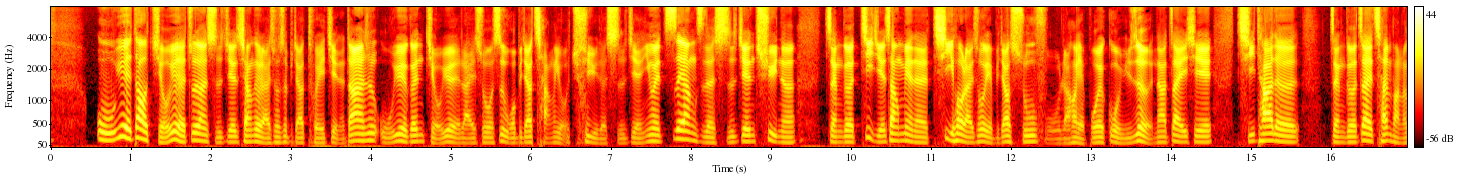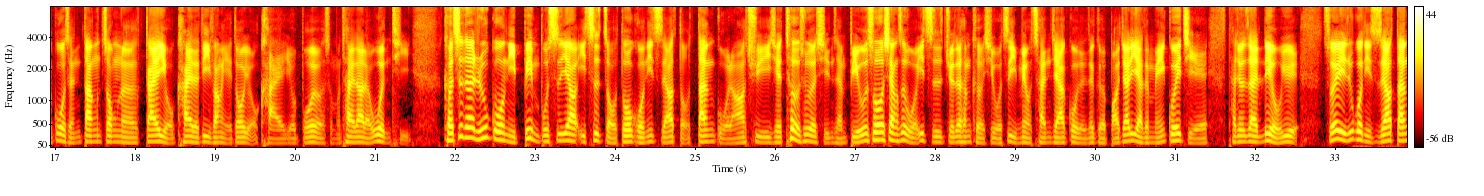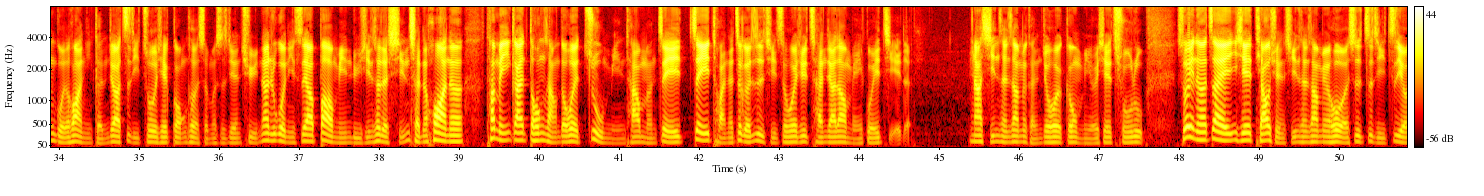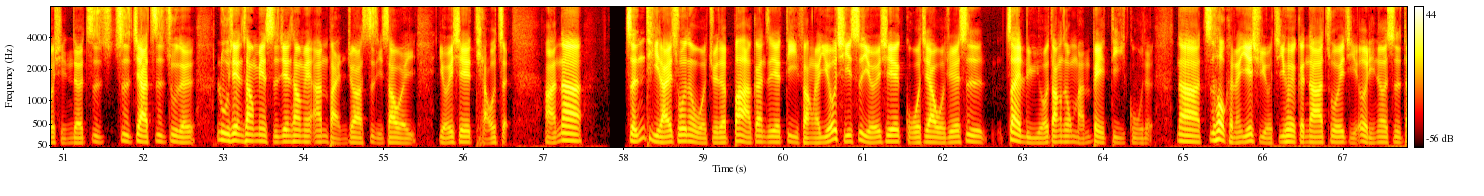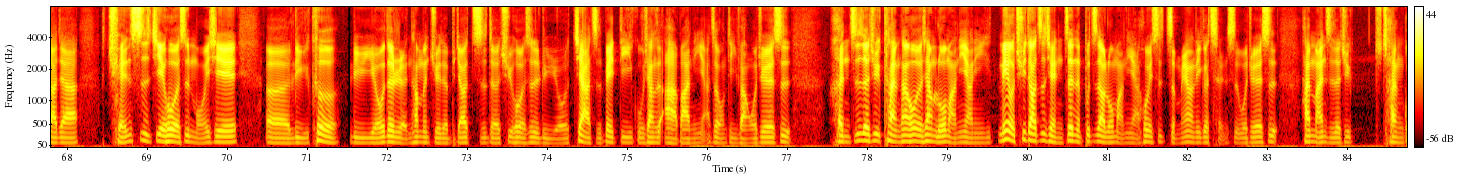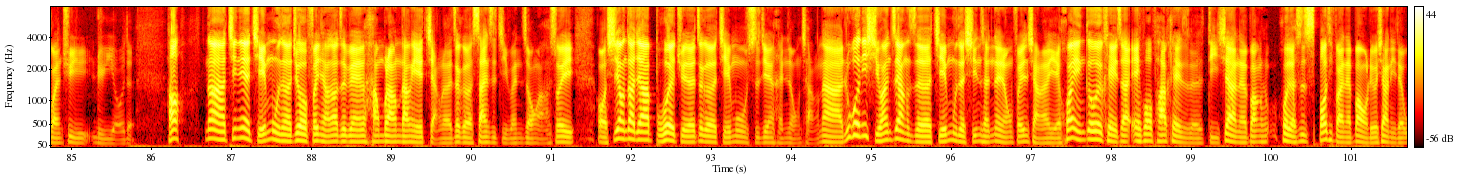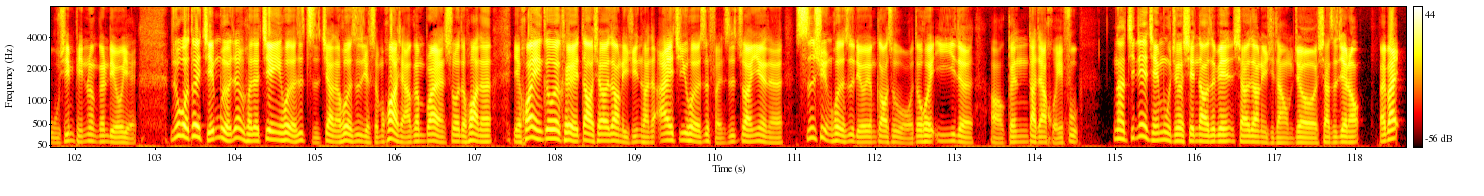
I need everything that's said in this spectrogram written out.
五月到九月的这段时间相对来说是比较推荐的，当然是五月跟九月来说是我比较常有去的时间，因为这样子的时间去呢，整个季节上面的气候来说也比较舒服，然后也不会过于热。那在一些其他的。整个在参访的过程当中呢，该有开的地方也都有开，有不会有什么太大的问题。可是呢，如果你并不是要一次走多国，你只要走单国，然后去一些特殊的行程，比如说像是我一直觉得很可惜，我自己没有参加过的这个保加利亚的玫瑰节，它就在六月。所以如果你只要单国的话，你可能就要自己做一些功课，什么时间去。那如果你是要报名旅行社的行程的话呢，他们应该通常都会注明他们这一这一团的这个日期是会去参加到玫瑰节的。那行程上面可能就会跟我们有一些出入，所以呢，在一些挑选行程上面，或者是自己自由行的自自驾自助的路线上面，时间上面安排，你就要自己稍微有一些调整啊。那整体来说呢，我觉得巴尔干这些地方呢，尤其是有一些国家，我觉得是在旅游当中蛮被低估的。那之后可能也许有机会跟大家做一集二零二四，大家。全世界或者是某一些呃旅客旅游的人，他们觉得比较值得去，或者是旅游价值被低估，像是阿尔巴尼亚这种地方，我觉得是很值得去看看。或者像罗马尼亚，你没有去到之前，你真的不知道罗马尼亚会是怎么样的一个城市，我觉得是还蛮值得去参观去旅游的。好。那今天的节目呢，就分享到这边，夯不啷当也讲了这个三十几分钟啊，所以我希望大家不会觉得这个节目时间很冗长。那如果你喜欢这样子的节目的行程内容分享呢，也欢迎各位可以在 Apple Podcast 的底下呢帮，或者是 Spotify 呢帮我留下你的五星评论跟留言。如果对节目有任何的建议或者是指教呢，或者是有什么话想要跟 Brian 说的话呢，也欢迎各位可以到消业障旅行团的 IG 或者是粉丝专业呢私讯或者是留言告诉我，我都会一一的哦跟大家回复。那今天的节目就先到这边，下一张旅行单，我们就下次见喽，拜拜。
